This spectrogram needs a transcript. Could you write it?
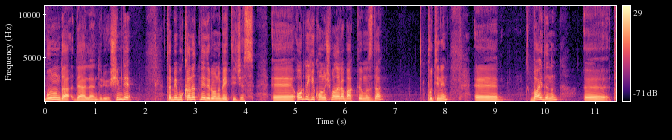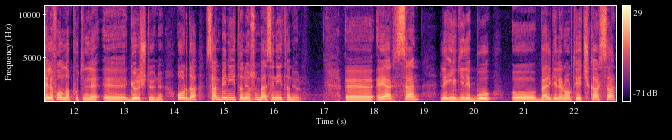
Bunun da değerlendiriyor. Şimdi tabii bu kanıt nedir onu bekleyeceğiz. E, oradaki konuşmalara baktığımızda Putin'in e, Biden'ın e, telefonla Putin'le e, görüştüğünü orada sen beni iyi tanıyorsun ben seni iyi tanıyorum. e, eğer senle ilgili bu e, belgeler ortaya çıkarsa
